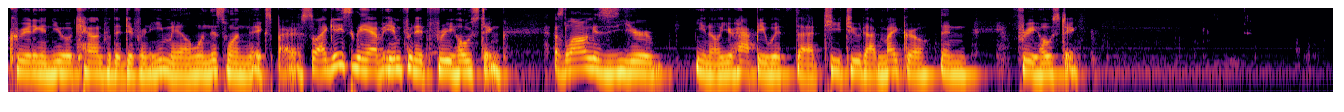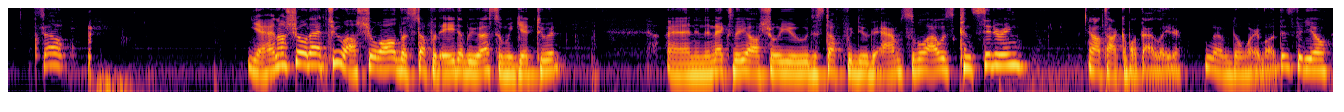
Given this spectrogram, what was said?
creating a new account with a different email when this one expires. So I basically have infinite free hosting. As long as you're, you know, you're happy with uh, t2.micro, then free hosting. So, yeah, and I'll show that too. I'll show all the stuff with AWS when we get to it. And in the next video, I'll show you the stuff we do to Ansible. I was considering and I'll talk about that later. No, don't worry about it. this video.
